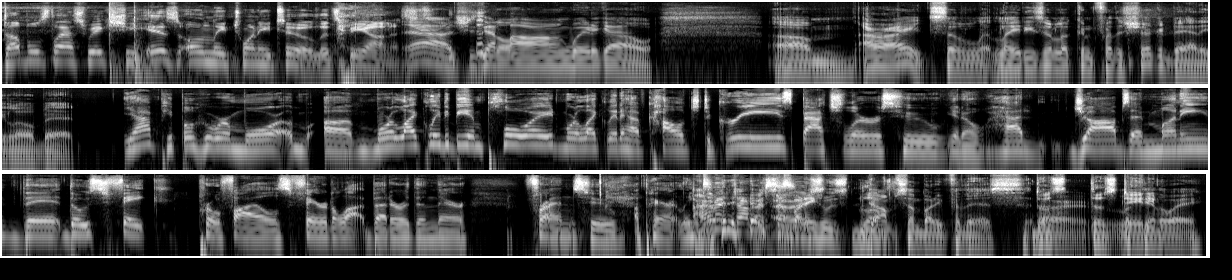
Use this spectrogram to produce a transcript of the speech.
doubles last week. She is only 22. Let's be honest. Yeah, she's got a long way to go. Um, all right. So ladies are looking for the sugar daddy a little bit. Yeah, people who are more uh, more likely to be employed, more likely to have college degrees, bachelors who you know had jobs and money. The, those fake profiles fared a lot better than their friends who apparently I want to didn't. to somebody who's dumped somebody for this. Those, or those look the dating other way.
